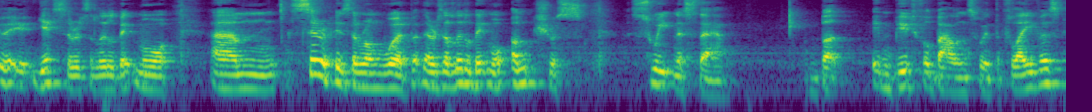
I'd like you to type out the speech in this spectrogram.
Yes, there is a little bit more. Um, syrup is the wrong word, but there is a little bit more unctuous sweetness there, but in beautiful balance with the flavours.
